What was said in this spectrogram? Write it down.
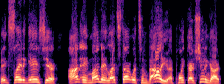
Big slate of games here on a Monday. Let's start with some value at point guard, shooting guard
